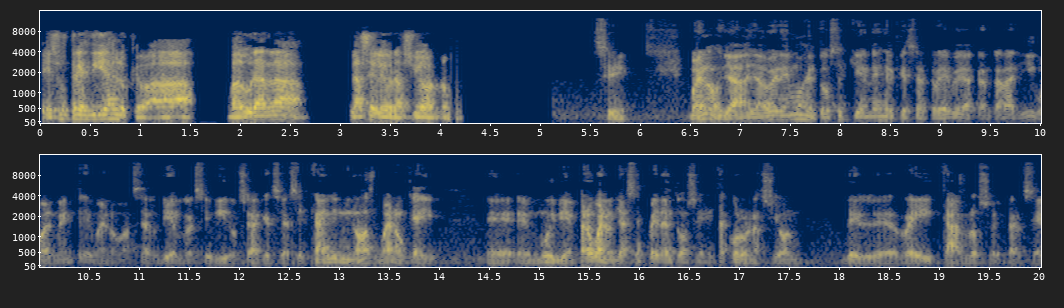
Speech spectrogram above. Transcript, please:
esos tres días en los que va, va a durar la, la celebración, ¿no? Sí. Bueno, ya, ya veremos entonces quién es el que se atreve a cantar allí. Igualmente, bueno, va a ser bien recibido. O sea, que si hace Kylie Minogue, bueno, ok, eh, eh, muy bien. Pero bueno, ya se espera entonces esta coronación del eh, rey Carlos III.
